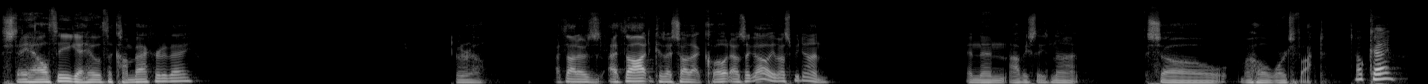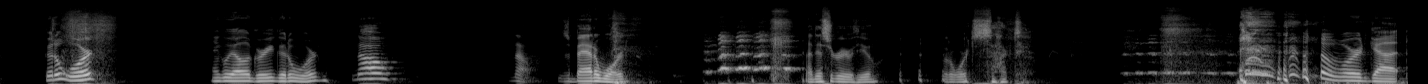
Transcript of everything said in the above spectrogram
Stay healthy. You got hit with a comebacker today. I don't know. I thought it was. I thought because I saw that quote, I was like, oh, he must be done. And then obviously he's not. So my whole award's fucked. Okay. Good award. I think we all agree. Good award. No. No. It's a bad award. I disagree with you. That award sucked. award got.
